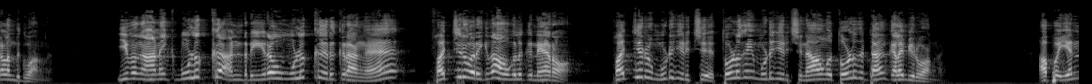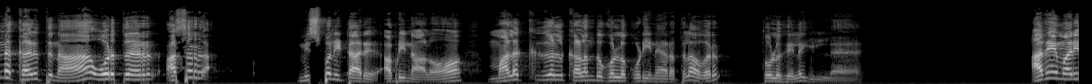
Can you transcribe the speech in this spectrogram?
கலந்துக்குவாங்க. இவங்க அன்னைக்கு முழுக்க அன்று இரவு முழுக்க இருக்கிறாங்க. ஃபஜ்ரு வரைக்கும் தான் அவங்களுக்கு நேரம். ஃபஜ்ரு முடிஞ்சிருச்சு தொழுகை முடிஞ்சிருச்சுன்னா அவங்க தொழுதுட்டாங்க கிளம்பிடுவாங்க அப்ப என்ன கருத்துனா ஒருத்தர் அசர் மிஸ் பண்ணிட்டாரு அப்படின்னாலும் மலக்குகள் கலந்து கொள்ளக்கூடிய நேரத்தில் அவர் தொழுகையில இல்லை. அதே மாதிரி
